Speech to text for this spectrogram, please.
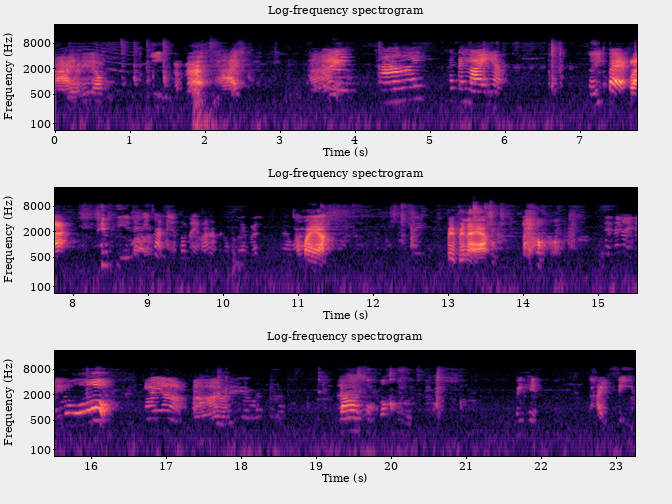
อายมานี่เร็ว หญิง อายอาย ใช่ไม่เป็นไรอะ เฮ้ยแปลกละ พี่พีชไม่มีจัดเนี่ยตัวไหนมาหาหนูเลยปะทำไมอะ เป็ดไปไหนอะ เสร็จไปไหนไม่รู้ไปอะอายมานี่ล่าสุดเมื่อคืนไปเห็นไข่ฟีบ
